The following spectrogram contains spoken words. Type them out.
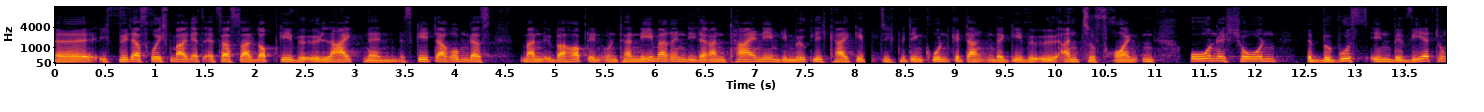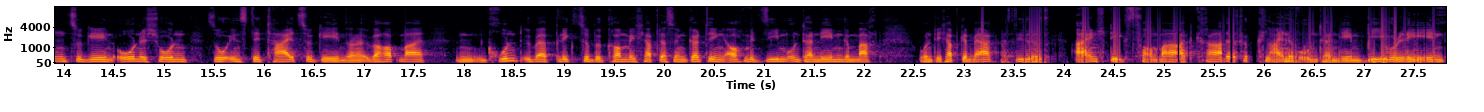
Äh, ich will das ruhig mal jetzt etwas salopp GWÖ-like nennen. Es geht darum, dass man überhaupt den Unternehmerinnen, die daran teilnehmen, die Möglichkeit gibt, sich mit den Grundgedanken der GWÖ anzufreunden, ohne schon bewusst in Bewertungen zu gehen, ohne schon so ins Detail zu gehen, sondern überhaupt mal einen Grundüberblick zu bekommen. Ich habe das in Göttingen auch mit sieben Unternehmen gemacht und ich habe gemerkt, dass dieses Einstiegsformat gerade für kleinere Unternehmen, Bioläden,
